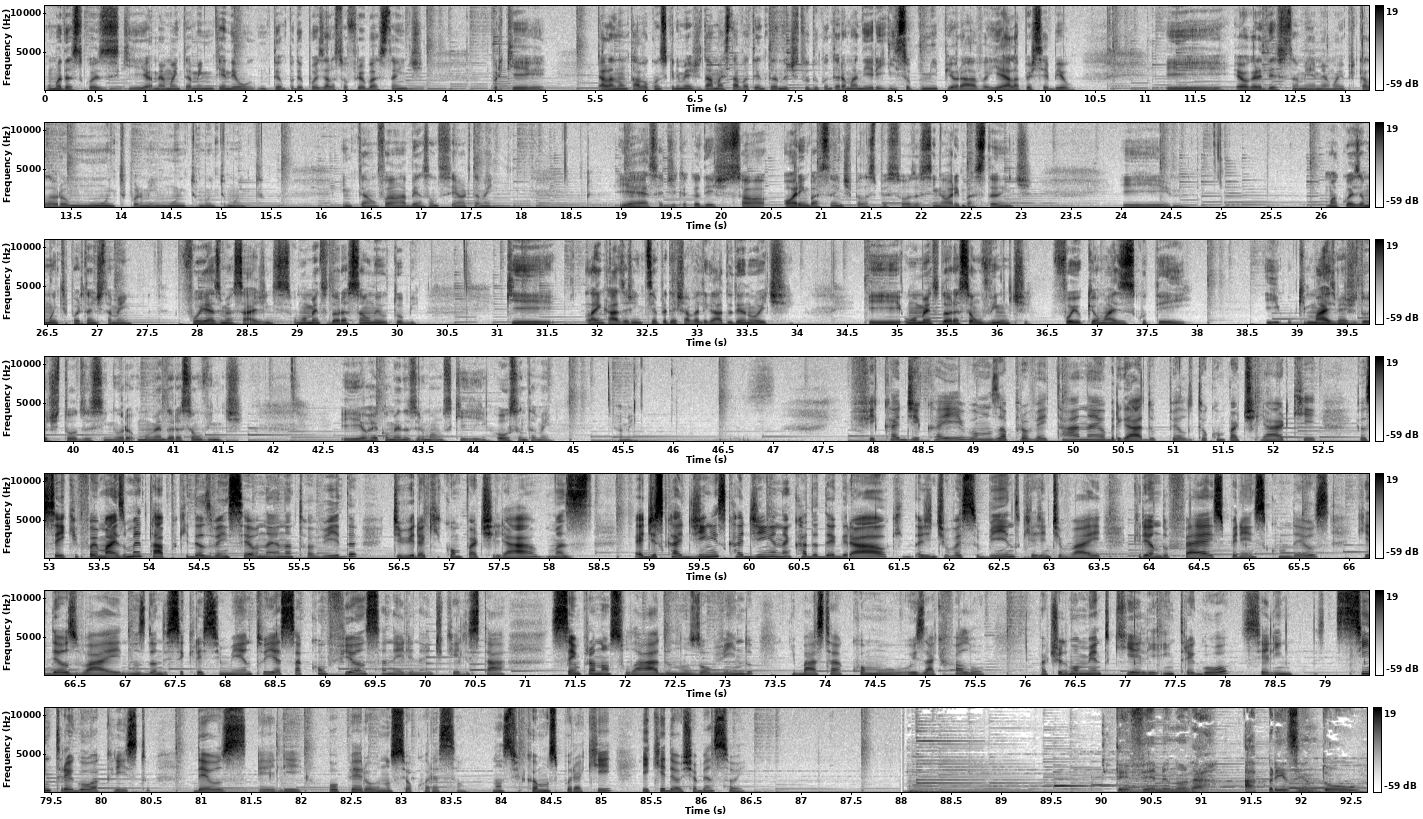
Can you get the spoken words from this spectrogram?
uma das coisas que a minha mãe também entendeu um tempo depois, ela sofreu bastante, porque ela não estava conseguindo me ajudar, mas estava tentando de tudo quanto era maneira, e isso me piorava, e ela percebeu. E eu agradeço também a minha mãe porque ela orou muito por mim, muito, muito, muito. Então foi uma benção do Senhor também. E é essa dica que eu deixo. Só orem bastante pelas pessoas, assim, orem bastante. E uma coisa muito importante também foi as mensagens, o momento da oração no YouTube, que lá em casa a gente sempre deixava ligado de noite. E o momento da oração 20 foi o que eu mais escutei e o que mais me ajudou de todos, assim, o momento da oração 20. E eu recomendo aos irmãos que ouçam também. Amém. Fica a dica aí, vamos aproveitar, né? Obrigado pelo teu compartilhar, que eu sei que foi mais uma etapa que Deus venceu, né, na tua vida, de vir aqui compartilhar, mas é de escadinha em escadinha, né? Cada degrau que a gente vai subindo, que a gente vai criando fé, experiência com Deus, que Deus vai nos dando esse crescimento e essa confiança nele, né? De que Ele está sempre ao nosso lado, nos ouvindo, e basta, como o Isaac falou, partir do momento que ele entregou, se ele se entregou a Cristo, Deus ele operou no seu coração. Nós ficamos por aqui e que Deus te abençoe. TV Menorá apresentou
